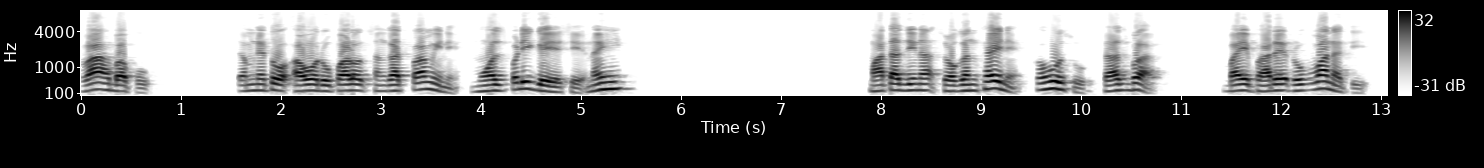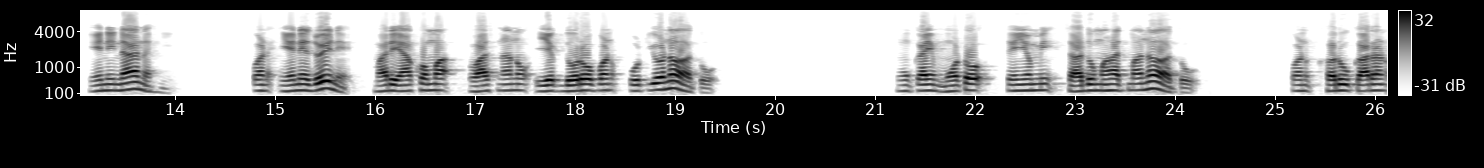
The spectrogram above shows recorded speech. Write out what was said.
વાહ બાપુ, તમને તો આવો રૂપાળો સંગાત પામીને મોજ પડી ગઈ છે નહીં? માતાજીના સોગંદ ખાઈને કહું છું, રાજભા, બાઈ ભારે રૂપવાન હતી, એની ના નહીં. પણ એને જોઈને મારી આંખોમાં વાસનાનો એક દોરો પણ ફૂટ્યો ન હતો. હું કાંઈ મોટો સંયમી સાધુ મહાત્મા ન હતો. પણ ખરું કારણ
